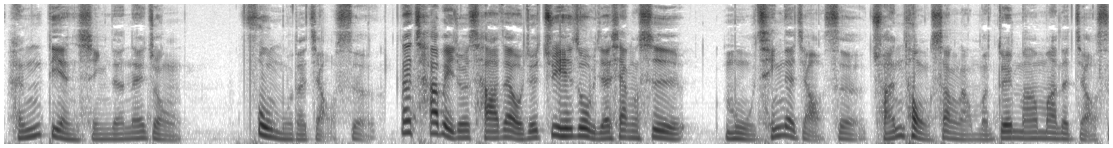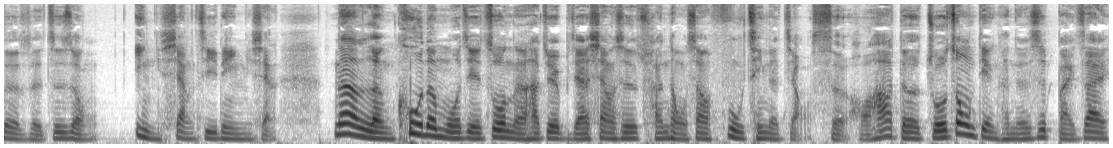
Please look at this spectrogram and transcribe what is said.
很典型的那种。父母的角色，那差别就差在，我觉得巨蟹座比较像是母亲的角色。传统上呢，我们对妈妈的角色的这种印象、既定印象。那冷酷的摩羯座呢，他就会比较像是传统上父亲的角色。吼，他的着重点可能是摆在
